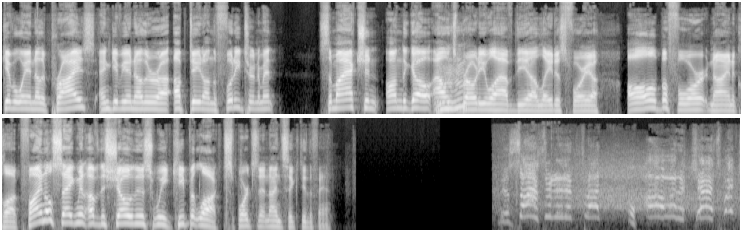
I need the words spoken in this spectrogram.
give away another prize and give you another uh, update on the footy tournament. Some action on the go. Alex Brody will have the uh, latest for you all before 9 o'clock. Final segment of the show this week. Keep it locked. Sportsnet 960 The Fan. Saucered it in front. Oh, what a chance by Tavares. And Marner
